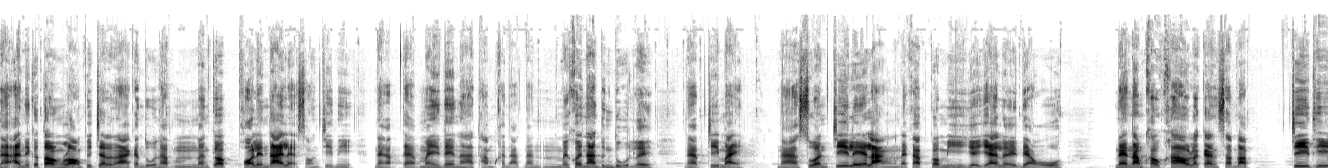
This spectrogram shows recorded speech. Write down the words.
นะ อันนี้ก็ต้องลองพิจารณากันดูนะมันก็พอเล่นได้แหละ2จี้นี้นะครับ แต่ไม่ได้น่าทำขนาดนั้น ไม่ค่อยน่าดึงดูดเลยนะครับจี้ใหม่นะ ส่วนจี้เลหลังนะครับก็มีเยอะแยะเลยเดี๋ยวแนะนำคร่าวๆแล้วกันสำหรับ จี้ที่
